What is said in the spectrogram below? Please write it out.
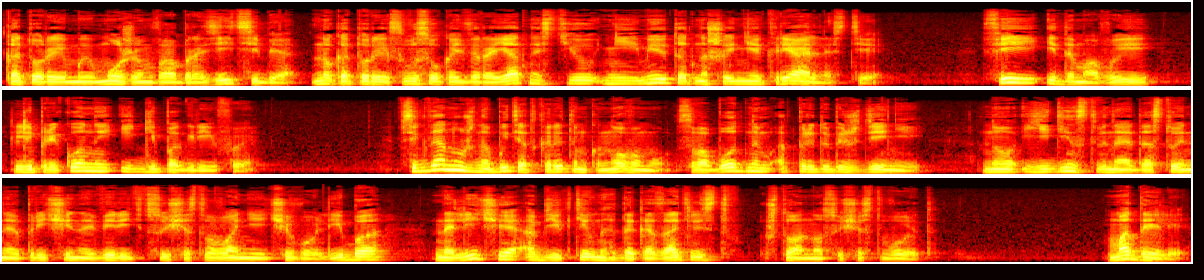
которые мы можем вообразить себе, но которые с высокой вероятностью не имеют отношения к реальности. Феи и домовые, лепреконы и гипогрифы. Всегда нужно быть открытым к новому, свободным от предубеждений, но единственная достойная причина верить в существование чего-либо – наличие объективных доказательств, что оно существует. Модели.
